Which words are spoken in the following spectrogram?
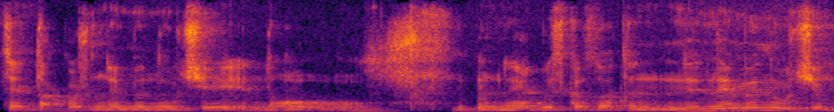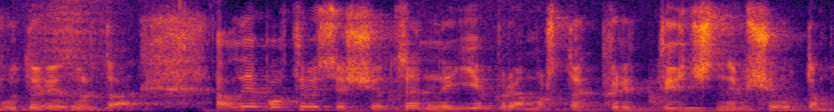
Це також неминучий, ну, ну як би сказати, неминучий буде результат. Але я повторюся, що це не є прямо ж так критичним, що там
